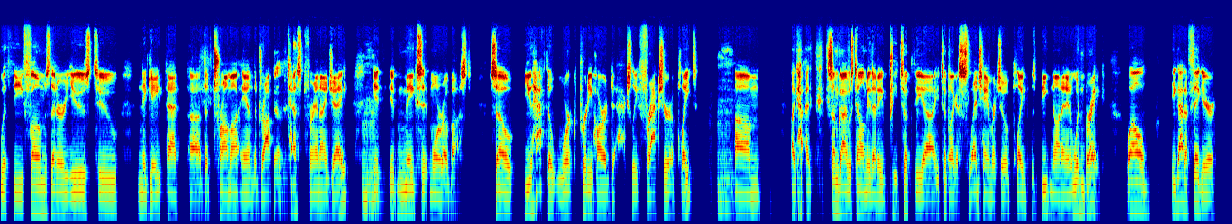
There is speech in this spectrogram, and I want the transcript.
with the foams that are used to negate that uh, the trauma and the drop Yeah. test for NIJ, Mhm. it it makes it more robust. So you have to work pretty hard to actually fracture a plate. Mhm. Um, like I, some guy was telling me that he he took the uh, he took like a sledgehammer to a plate, was beating on it, and it wouldn't break. Well, you got to figure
